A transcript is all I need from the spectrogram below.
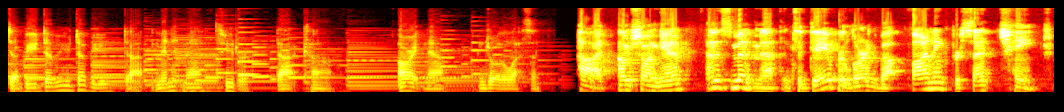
www.minutemathtutor.com. Alright now, enjoy the lesson. Hi, I'm Sean Gannon, and this is Minute Math, and today we're learning about finding percent change.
